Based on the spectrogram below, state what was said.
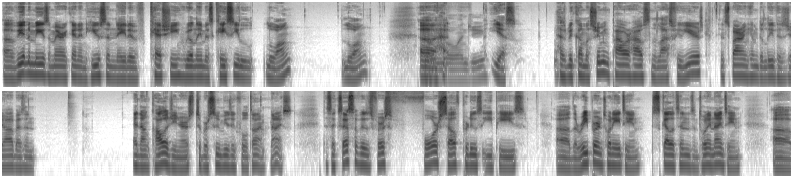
Uh, Vietnamese American and Houston native Keshi, real name is Casey Lu- Luong. Luong. Uh, ha- yes, has become a streaming powerhouse in the last few years, inspiring him to leave his job as an an oncology nurse to pursue music full time. Nice. The success of his first four self-produced EPs, uh, The Reaper in 2018, Skeletons in 2019, uh,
